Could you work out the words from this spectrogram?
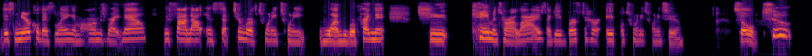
this miracle that's laying in my arms right now. We found out in September of 2021 we were pregnant. She came into our lives. I gave birth to her April 2022. So two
